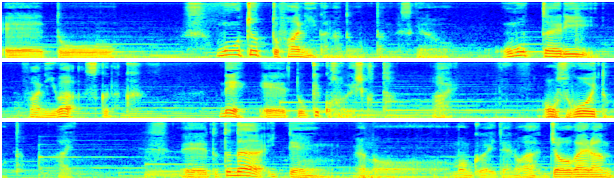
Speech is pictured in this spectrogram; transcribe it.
えっ、と、もうちょっとファニーかなと思ったんですけど、思ったよりファニーは少なく。で、えっ、と、結構激しかった。はい。お、すごいと思った。はい。えっ、と、ただ、一点、あの、文句が言いたいのは、場外乱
